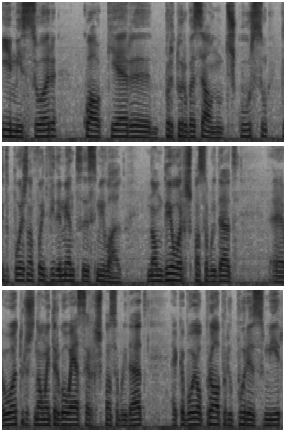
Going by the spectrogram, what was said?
emissor qualquer eh, perturbação no discurso que depois não foi devidamente assimilado. Não deu a responsabilidade a outros, não entregou essa responsabilidade, acabou ele próprio por assumir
